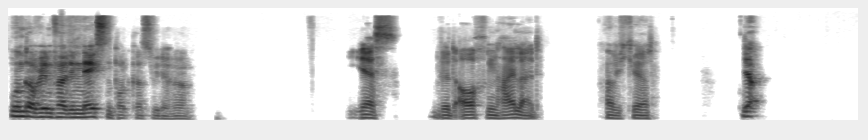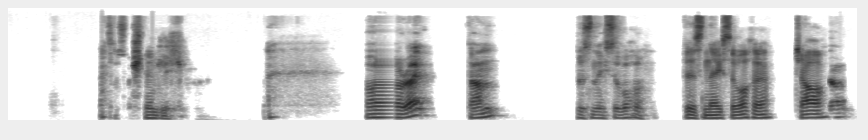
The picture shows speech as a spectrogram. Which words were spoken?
Und auf jeden Fall den nächsten Podcast wieder hören. Yes, wird auch ein Highlight, habe ich gehört. Ja. Selbstverständlich. Alright. Dann bis nächste Woche. Bis nächste Woche. Ciao. Ciao.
